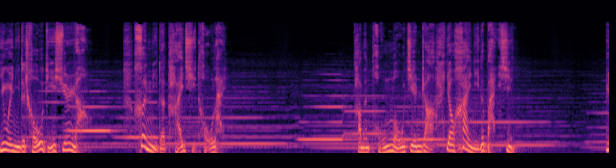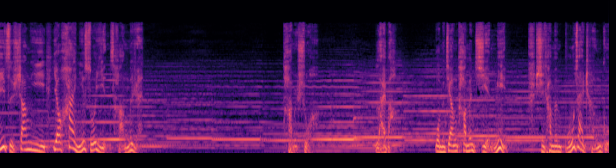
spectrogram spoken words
因为你的仇敌喧嚷，恨你的抬起头来。他们同谋奸诈，要害你的百姓；彼此商议，要害你所隐藏的人。他们说：“来吧，我们将他们歼灭，使他们不再成国，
